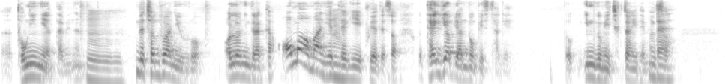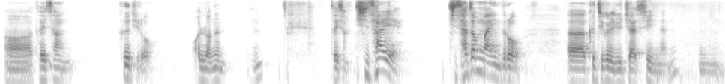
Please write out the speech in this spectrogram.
어, 동인이었다면은 음. 근데 전두환 이후로 언론인들한테 어마어마한 혜택이 부여돼서 대기업 연봉 비슷하게 또 임금이 측정이 되면서 네. 어, 더 이상 그 뒤로 언론은 음, 더 이상 지사의 지사적 마인드로 어, 그 직을 유지할 수 있는 음,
